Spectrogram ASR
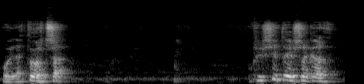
Hogy letöltse frissítéseket. Őt is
